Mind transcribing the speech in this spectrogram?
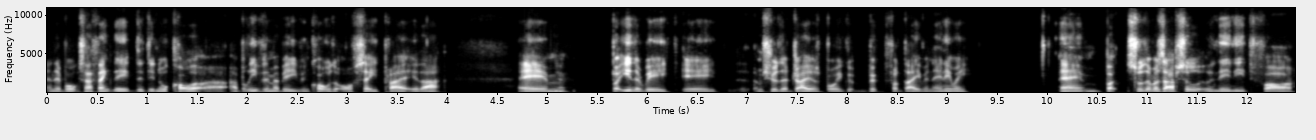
in the box. I think they did they not call it. I believe they maybe even called it offside prior to that. Um, Yeah. But either way, uh, I'm sure the Dreyer's boy got booked for diving anyway. Um, but so there was absolutely no need for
